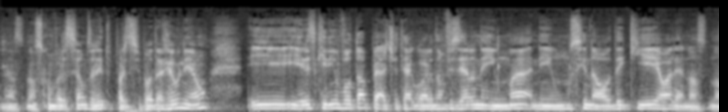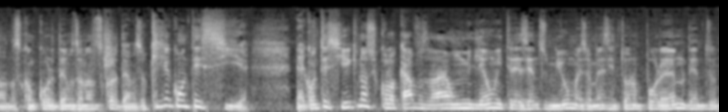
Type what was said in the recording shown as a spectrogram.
Nós, nós conversamos ali, tu participou da reunião e, e, eles queriam voltar ao PEAT. Até agora não fizeram nenhuma, nenhum sinal de que, olha, nós, nós, nós concordamos ou não discordamos. O que que acontecia? Né? Acontecia que nós colocávamos lá um milhão e trezentos mil, mais ou menos, em torno por ano dentro,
